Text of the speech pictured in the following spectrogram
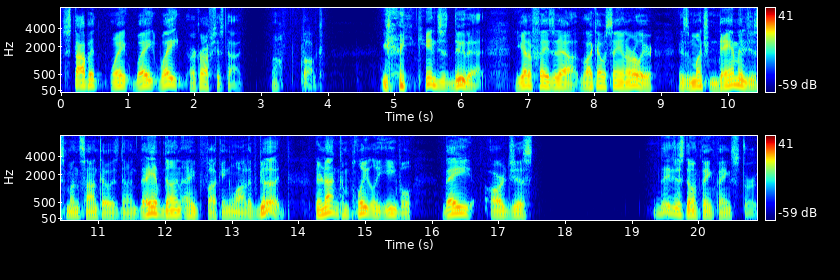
stop it. Wait, wait, wait. Our crops just died." Oh fuck! you can't just do that. You got to phase it out. Like I was saying earlier, as much damage as Monsanto has done, they have done a fucking lot of good. They're not completely evil. They are just they just don't think things through.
